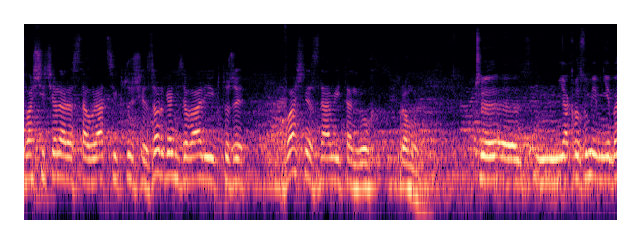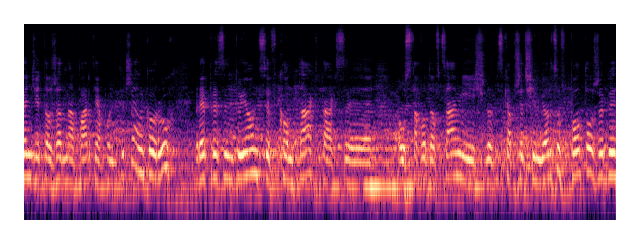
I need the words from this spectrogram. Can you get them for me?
właściciele restauracji, którzy się zorganizowali i którzy właśnie z nami ten ruch promują. Czy, e, jak rozumiem, nie będzie to żadna partia polityczna, tylko ruch reprezentujący w kontaktach z e, ustawodawcami środowiska przedsiębiorców po to, żeby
